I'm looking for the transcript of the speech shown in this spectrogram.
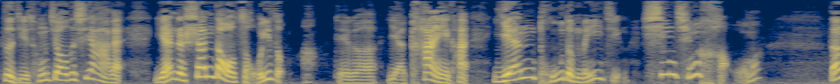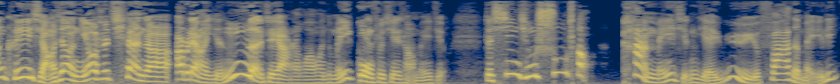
自己从轿子下来，沿着山道走一走啊，这个也看一看沿途的美景，心情好吗？咱可以想象，你要是欠着二百两银子这样的话，我就没工夫欣赏美景，这心情舒畅。看美景也愈发的美丽。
